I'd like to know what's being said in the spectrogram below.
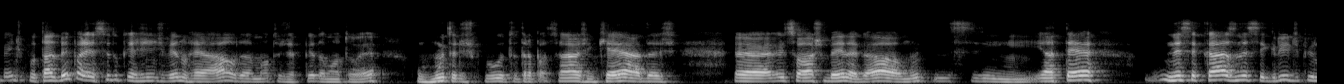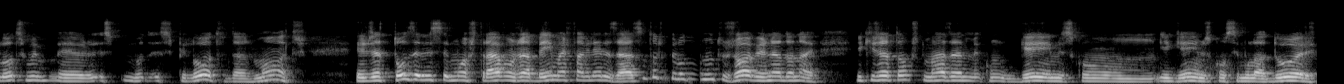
bem disputado, bem parecido com o que a gente vê no real da MotoGP, da Moto E, com muita disputa, ultrapassagem, quedas. É, isso eu acho bem legal, muito, assim, e até nesse caso, nesse grid de pilotos, é, esses pilotos das motos, eles já todos eles se mostravam já bem mais familiarizados. São todos pilotos muito jovens, né, Donai? E que já estão acostumados a, com games, com e-games, com simuladores.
